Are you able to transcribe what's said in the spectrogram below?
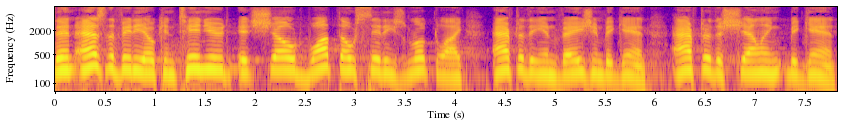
Then, as the video continued, it showed what those cities looked like after the invasion began, after the shelling began,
